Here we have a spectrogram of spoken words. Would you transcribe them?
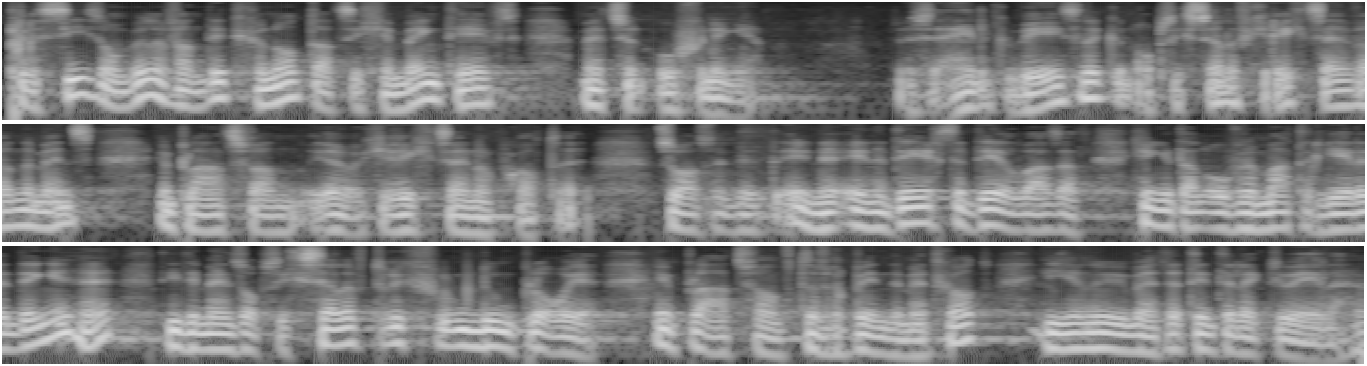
precies omwille van dit genot dat zich gemengd heeft met zijn oefeningen. Dus eigenlijk wezenlijk een op zichzelf gericht zijn van de mens in plaats van gericht zijn op God. Hè. Zoals in het, in, het, eerste deel was dat, ging het dan over de materiële dingen, hè, die de mens op zichzelf terug doen plooien in plaats van te verbinden met God. Hier nu met het intellectuele. Hè.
